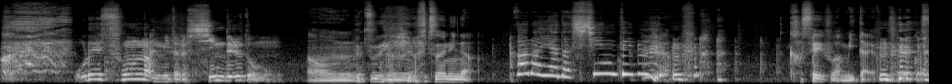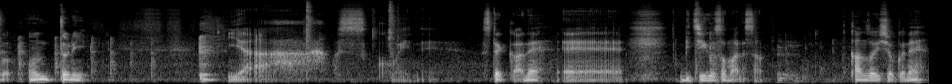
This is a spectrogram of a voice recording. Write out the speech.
俺そんなん見たら死んでると思ううん。普通に。うん普通にな。あらやだ死んでる。や。ん家政婦は見たよそれこそ。本当に。いやーこれすごいね。ステッカーね。えー、ビチグソ丸さん。うん。肝臓移植ね。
